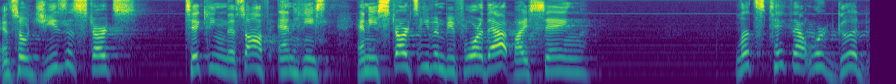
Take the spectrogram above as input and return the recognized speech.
And so Jesus starts ticking this off, and, he's, and he starts even before that by saying, Let's take that word good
